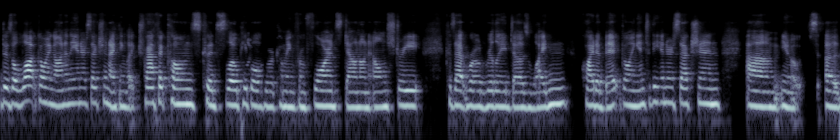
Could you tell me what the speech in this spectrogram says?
there's a lot going on in the intersection. I think like traffic cones could slow people who are coming from Florence down on Elm Street because that road really does widen quite a bit going into the intersection. Um, you know, a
